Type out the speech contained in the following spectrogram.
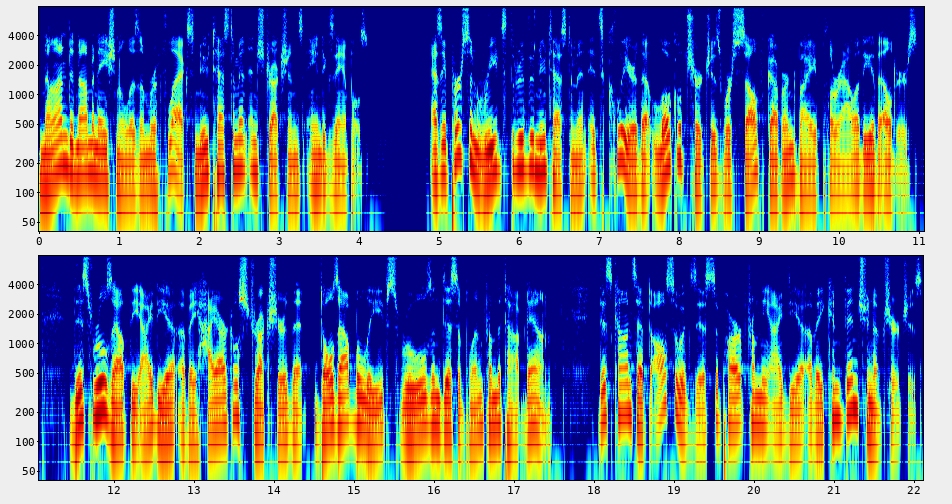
non denominationalism reflects New Testament instructions and examples. As a person reads through the New Testament, it's clear that local churches were self governed by a plurality of elders. This rules out the idea of a hierarchical structure that doles out beliefs, rules, and discipline from the top down. This concept also exists apart from the idea of a convention of churches.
